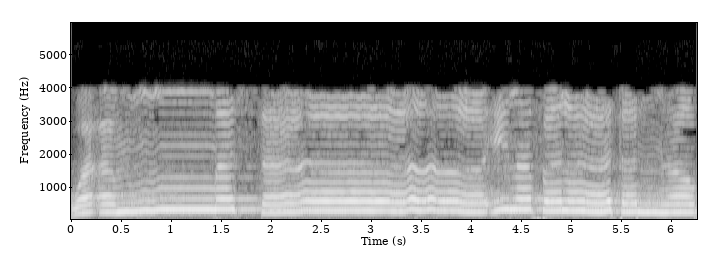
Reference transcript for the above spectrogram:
وأما السائل فلا تنهر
